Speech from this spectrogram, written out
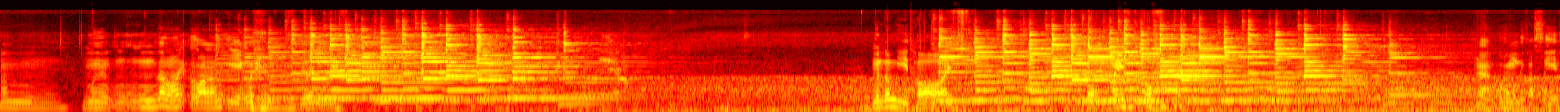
มันมึงมึงต้องรอรอนั่นเองเว้ยมึงเจอดูเองมันต้องมีท่อไอ้ตกไม่ตกนะกูให้มันดูคาซีน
